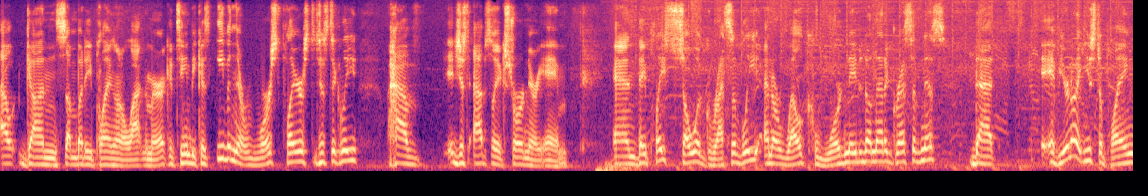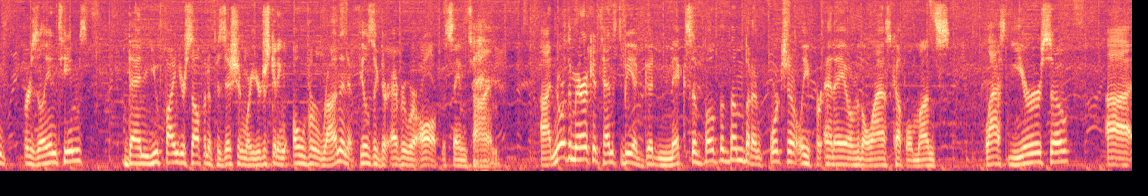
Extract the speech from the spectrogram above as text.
outgun somebody playing on a Latin America team because even their worst players statistically have just absolutely extraordinary aim. And they play so aggressively and are well coordinated on that aggressiveness that if you're not used to playing Brazilian teams, then you find yourself in a position where you're just getting overrun and it feels like they're everywhere all at the same time. Uh, North America tends to be a good mix of both of them, but unfortunately for NA over the last couple months, last year or so, uh,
